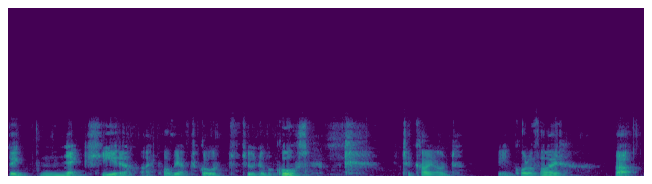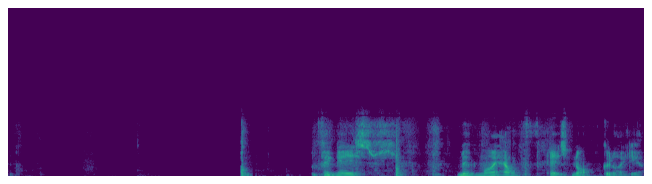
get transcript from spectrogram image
think next year I probably have to go to another course to carry on being qualified. But the thing is, with my health, it's not a good idea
